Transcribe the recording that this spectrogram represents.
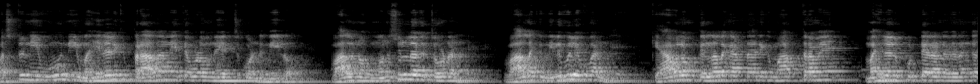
ఫస్ట్ నీవు నీ మహిళలకి ప్రాధాన్యత ఇవ్వడం నేర్చుకోండి మీలో. వాళ్ళని ఒక మనుషుల్లాగా చూడండి. వాళ్ళకి విలువలు ఇవ్వండి. కేవలం పిల్లలకి అనడానికి మాత్రమే మహిళలు పుట్టారన్న విధంగా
